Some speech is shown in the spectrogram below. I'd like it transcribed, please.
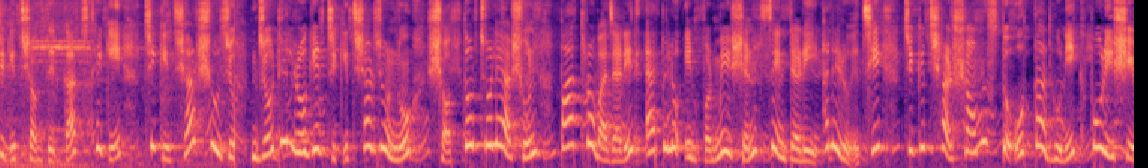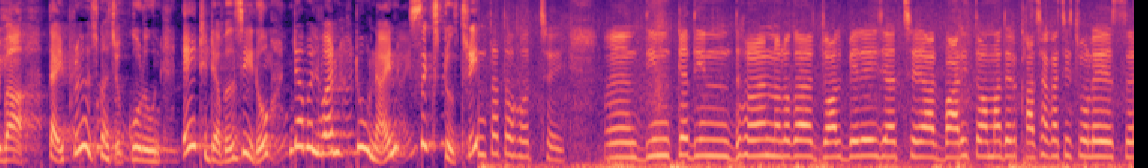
চিকিৎসকদের কাছ থেকে চিকিৎসার সুযোগ। জটিল রোগের চিকিৎসার জন্য সত্তর চলে আসুন পাত্র বাজারের অ্যাপেলো ইনফরমেশন সেন্টারে। এখানে রয়েছে চিকিৎসার সমস্ত অত্যাধুনিক পরিষেবা। তাই যোগাযোগ করুন eight double zero double one two nine six two three চিন্তা তো হচ্ছেই। দিনকে দিন ধরেন জল বেড়েই যাচ্ছে আর বাড়ি তো আমাদের কাছাকাছি চলে এসছে।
